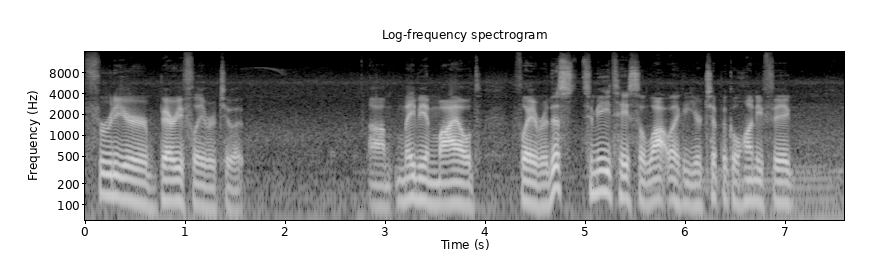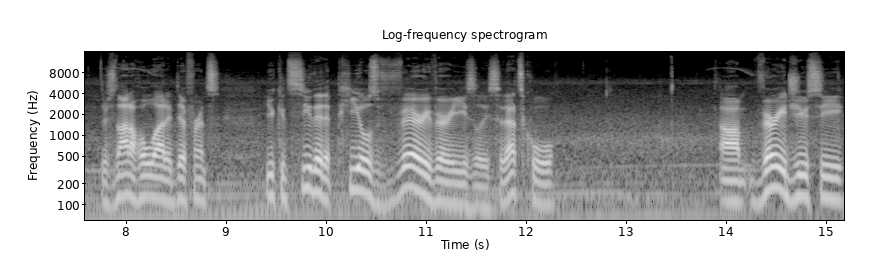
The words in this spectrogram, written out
fruitier berry flavor to it. Um, maybe a mild flavor. This, to me, tastes a lot like your typical honey fig. There's not a whole lot of difference. You can see that it peels very, very easily, so that's cool. Um, very juicy,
